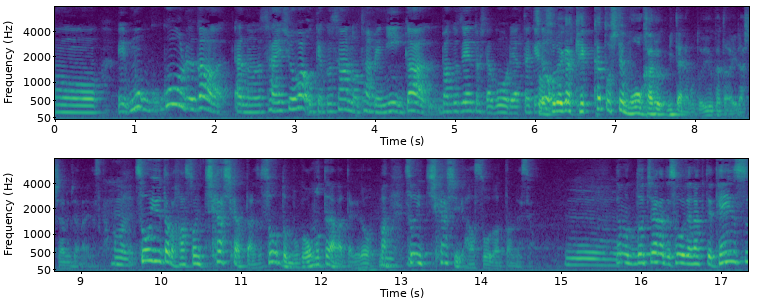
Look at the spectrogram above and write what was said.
おえもうゴールがあの最初はお客さんのためにが漠然としたゴールやったけど。そうそれが結果として儲かるみたいなことを言う方がいらっしゃるじゃないですか。はい。そういう多分発想に近しかったんですよ。そうと僕は思ってなかったけど、まあうん、それに近しい発想だったんですよ。うん。でもどちらかというとそうじゃなくて点数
